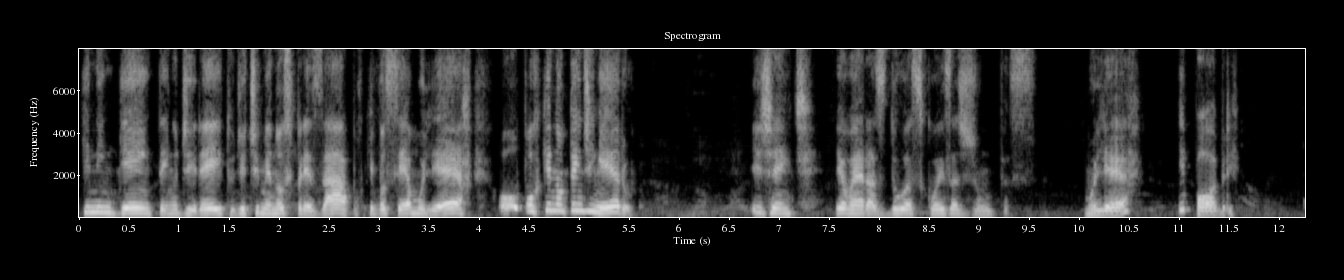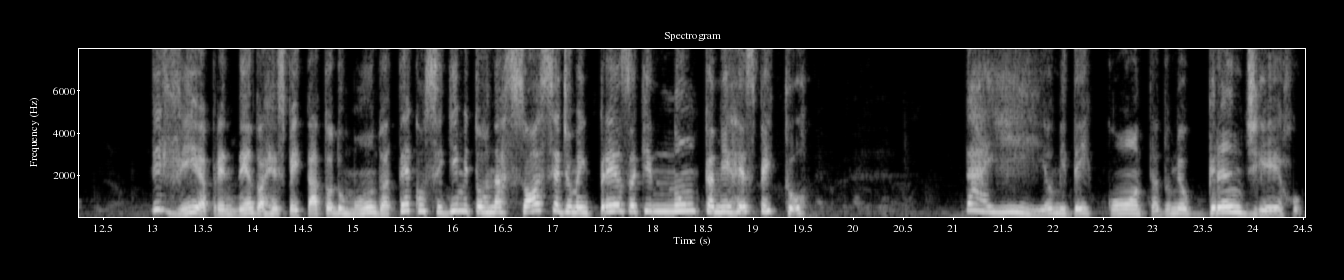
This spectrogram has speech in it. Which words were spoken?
que ninguém tem o direito de te menosprezar porque você é mulher ou porque não tem dinheiro. E, gente, eu era as duas coisas juntas: mulher e pobre. Vivia aprendendo a respeitar todo mundo até conseguir me tornar sócia de uma empresa que nunca me respeitou. Daí eu me dei conta do meu grande erro.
